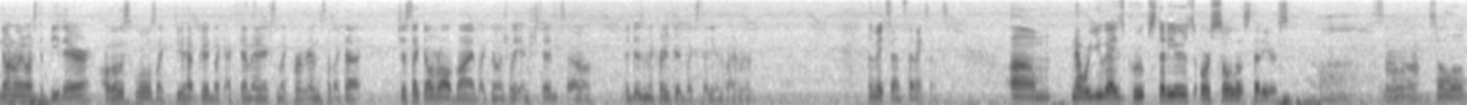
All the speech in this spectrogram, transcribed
no one really wants to be there. Although the schools like do have good like academics and like programs and stuff like that, just like the overall vibe, like no one's really interested. So it doesn't make for a good like studying environment. That makes sense. That makes sense. Um, now, were you guys group studiers or solo studiers? So uh, Solo.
